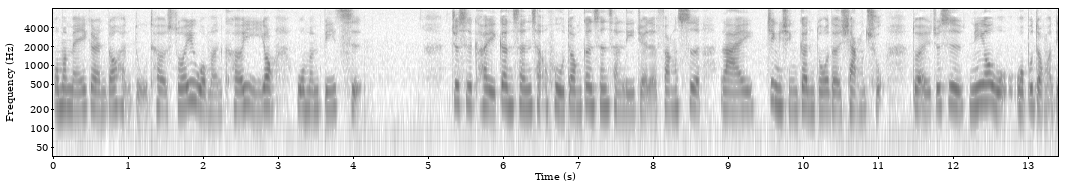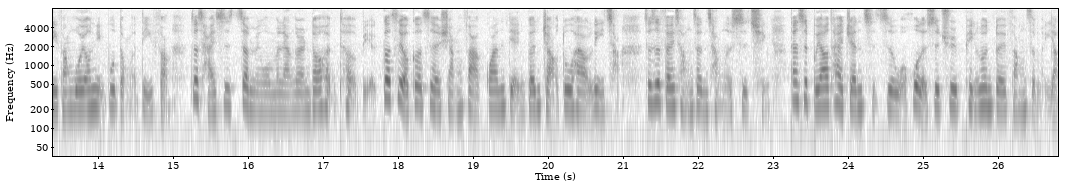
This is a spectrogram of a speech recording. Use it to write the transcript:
我们每一个人都很独特，所以我们可以用我们彼此。就是可以更深层互动、更深层理解的方式来进行更多的相处，对，就是你有我我不懂的地方，我有你不懂的地方，这才是证明我们两个人都很特别，各自有各自的想法、观点跟角度，还有立场，这是非常正常的事情。但是不要太坚持自我，或者是去评论对方怎么样。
